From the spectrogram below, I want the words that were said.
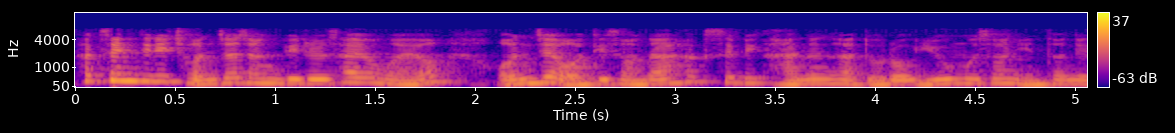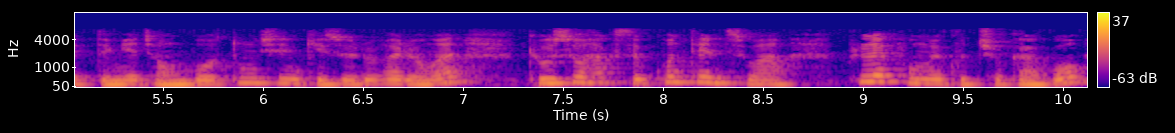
학생들이 전자장비를 사용하여 언제 어디서나 학습이 가능하도록 유무선 인터넷 등의 정보통신 기술을 활용한 교수학습 콘텐츠와 플랫폼을 구축하고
